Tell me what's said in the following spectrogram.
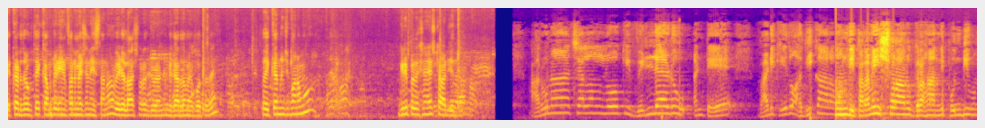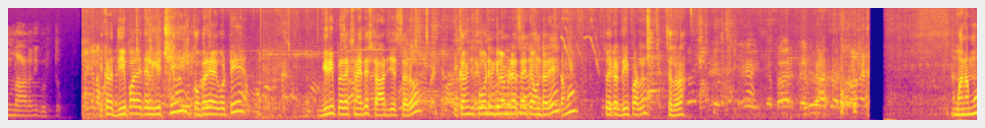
ఎక్కడ దొరుకుతాయి? కంప్లీట్ ఇన్ఫర్మేషన్ ఇస్తాను. వీడియో లాస్ట్ వరకు చూడండి మీకు అర్థమైపోతుంది. సో ఇక్కడ నుంచి మనము గిరి ప్రదక్షిణ స్టార్ట్ చేద్దాం. అరుణాచలంలోకి వెళ్ళాడు అంటే వాడికి ఏదో అధికారం ఉంది. పరమేశ్వరానుగ్రహాన్ని పొంది ఉన్నాడని గుర్తు. ఇక్కడ దీపాలు వెలిగించి కొబ్బరికాయ కొట్టి గిరి ప్రదక్షిణ అయితే స్టార్ట్ చేస్తారు. ఇక్కడ నుంచి ఫోర్టీన్ కిలోమీటర్స్ అయితే ఉంటుంది. సో ఇక్కడ దీపాలు చల్లరా. మనము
